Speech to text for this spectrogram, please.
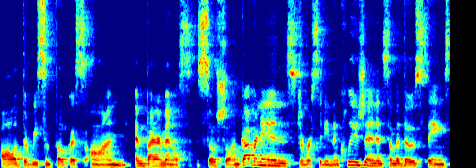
all of the recent focus on environmental, social, and governance, diversity and inclusion, and some of those things.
